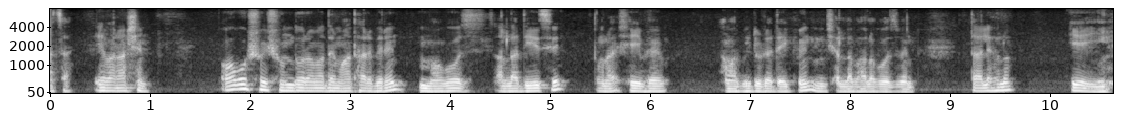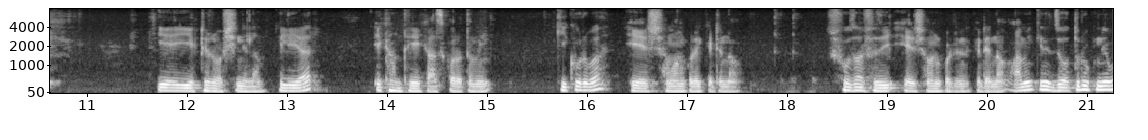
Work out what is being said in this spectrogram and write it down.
আচ্ছা এবার আসেন। অবশ্যই সুন্দর আমাদের মাথার বেরেন, মগজ আল্লাহ দিয়েছে, তোমরা সেইভাবে আমার ভিডিওটা দেখবেন ইনশাল্লাহ ভালো বুঝবেন। তাহলে হলো এই এই একটি রশ্মি নিলাম। ক্লিয়ার? এখান থেকে কাজ করো তুমি। কি করবা? এর সমান করে কেটে নাও। সোজাসুজি এর সমান করে কেটে নাও। আমি কিন্তু যতটুকু নেব,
